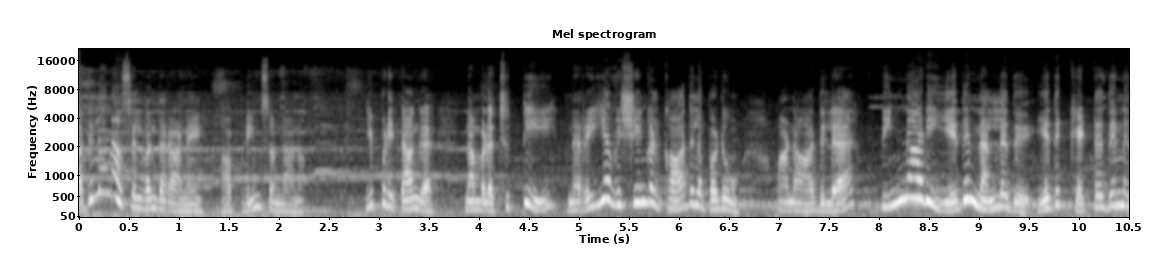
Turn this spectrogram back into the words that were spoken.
அதில் நான் செல்வந்தரானே அப்படின்னு சொன்னானா. இப்படி தாங்க நம்மளை சுற்றி நிறைய விஷயங்கள் காதில் படும் ஆனால் அதில் பின்னாடி எது நல்லது எது கெட்டதுன்னு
